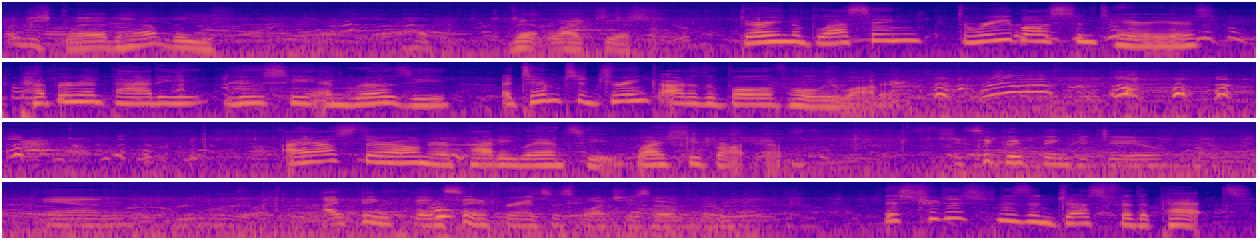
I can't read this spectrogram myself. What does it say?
I'm just glad to have these event like this. During the blessing, three Boston Terriers, Peppermint Patty, Lucy, and Rosie, attempt to drink out of the bowl of holy water. I asked their owner, Patty Lancy, why she brought them. It's a good thing to do, and I think then St. Francis watches over them. This tradition isn't just for the pets.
